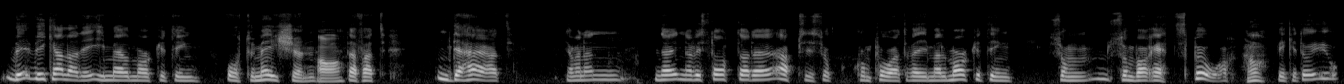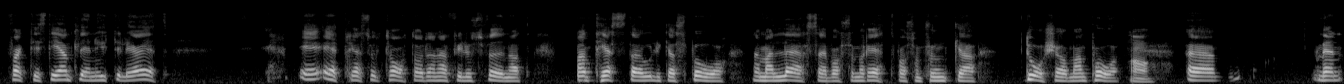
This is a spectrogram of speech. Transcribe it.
vi, vi kallar det e-mail marketing automation. Ja. Därför att det här att, jag menar, när, när vi startade Apsis och kom på att det var e-mail marketing som, som var rätt spår. Ja. Vilket faktiskt egentligen ytterligare ett, ett resultat av den här filosofin att man testar olika spår. När man lär sig vad som är rätt, vad som funkar, då kör man på. Ja. Uh, men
